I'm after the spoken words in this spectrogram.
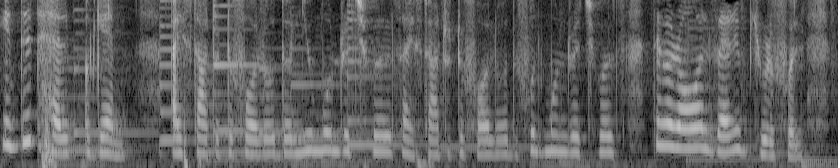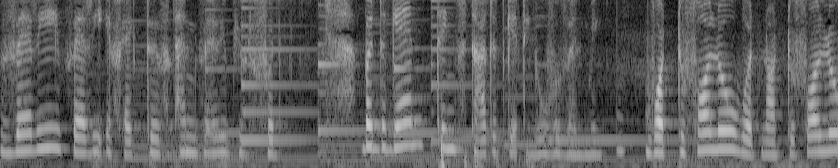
it did help again. I started to follow the new moon rituals, I started to follow the full moon rituals. They were all very beautiful, very, very effective, and very beautiful. But again, things started getting overwhelming. What to follow, what not to follow,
